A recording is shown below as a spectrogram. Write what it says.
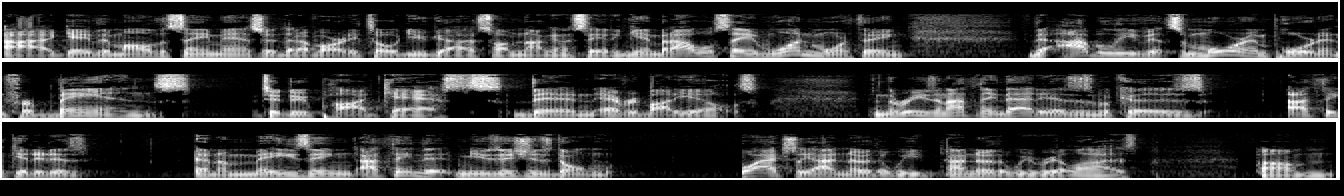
I gave them all the same answer that I've already told you guys, so I'm not going to say it again. But I will say one more thing that I believe it's more important for bands to do podcasts than everybody else. And the reason I think that is is because I think it, it is an amazing I think that musicians don't well actually I know that we I know that we realize um,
